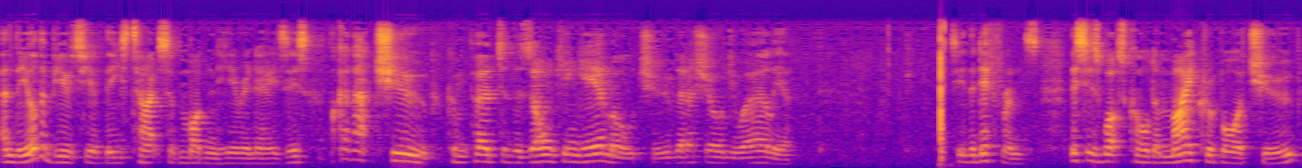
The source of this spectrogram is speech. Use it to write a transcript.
And the other beauty of these types of modern hearing aids is, look at that tube compared to the zonking ear mold tube that I showed you earlier. See the difference? This is what's called a microbore tube,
